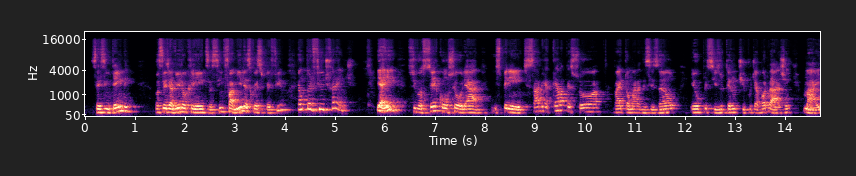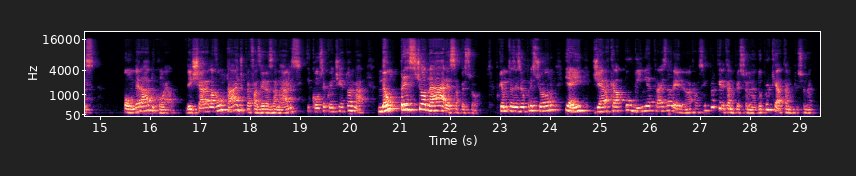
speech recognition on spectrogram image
Vocês entendem? Vocês já viram clientes assim, famílias com esse perfil? É um perfil diferente. E aí, se você, com o seu olhar experiente, sabe que aquela pessoa vai tomar a decisão, eu preciso ter um tipo de abordagem mais ponderado com ela. Deixar ela à vontade para fazer as análises e, consequentemente, retornar. Não pressionar essa pessoa. Porque muitas vezes eu pressiono e aí gera aquela pulguinha atrás da orelha. Ela fala assim: por que ele está me pressionando? Ou por que ela está me pressionando?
